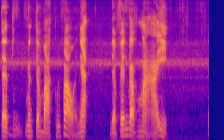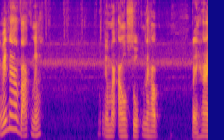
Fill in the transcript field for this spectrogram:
แต่มันจะบั๊กหรือเปล่าอันเนี้ย เดี๋ยวเป็นแบบหมาอีก ไม่น่าบั๊กเนอะเอามาเอาซุปนะครับ ไปให้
